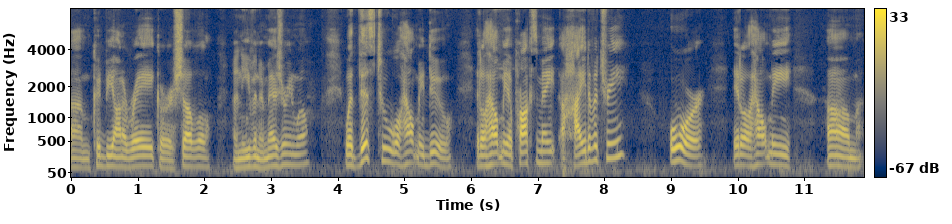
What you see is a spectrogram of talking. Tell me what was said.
um, could be on a rake or a shovel and even a measuring wheel. What this tool will help me do, it'll help me approximate a height of a tree or it'll help me um,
